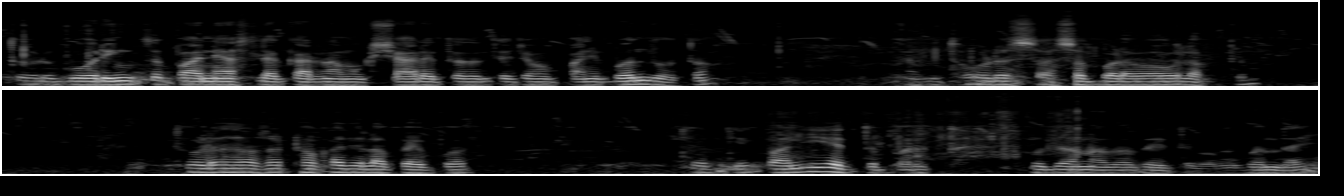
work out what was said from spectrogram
थोडं बोरिंगचं पाणी असल्या कारणा मग क्षार येतं आणि त्याच्यामुळे पाणी बंद होतं. आणि थोडंसं असं बडवावं लागतं. थोडंसं असं ठोका दिला पाईपवर तर ते पाणी येतं परत. उदाहरणार्थ येतं बघा बंद आहे.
